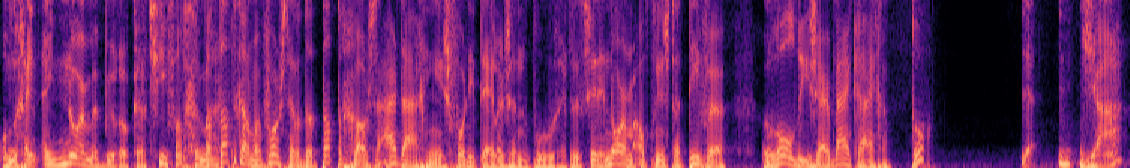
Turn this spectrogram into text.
om er geen enorme bureaucratie van te maken. Want dat kan ik me voorstellen dat dat de grootste uitdaging is voor die telers en de boeren. Dat is een enorme administratieve rol die ze erbij krijgen, toch? Ja, ja.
